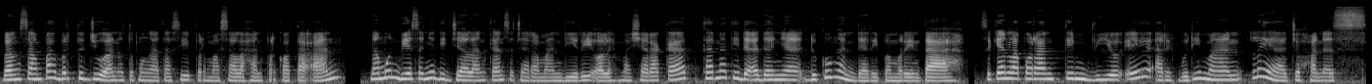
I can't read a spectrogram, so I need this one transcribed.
Bank sampah bertujuan untuk mengatasi permasalahan perkotaan, namun biasanya dijalankan secara mandiri oleh masyarakat karena tidak adanya dukungan dari pemerintah. Sekian laporan tim VOA Arif Budiman, Lea Johannes.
